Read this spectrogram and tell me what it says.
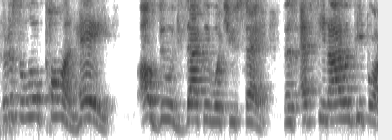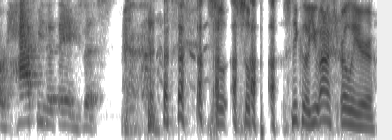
They're just a little pawn. Hey, I'll do exactly what you say. Those Epstein Island people are happy that they exist. so so Sneako, you asked earlier,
